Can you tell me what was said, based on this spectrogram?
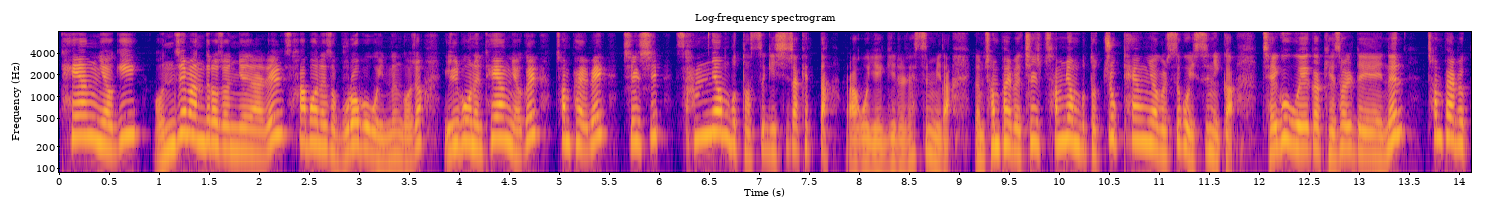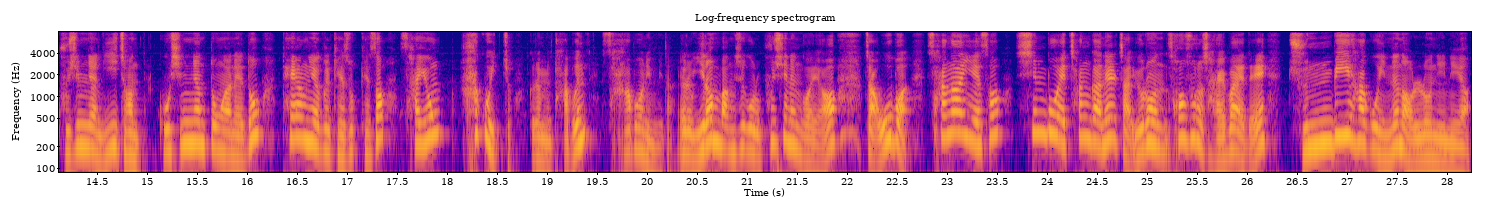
태양력이 언제 만들어졌냐를 4번에서 물어보고 있는 거죠. 일본은 태양력을 1873년부터 쓰기 시작했다라고 얘기를 했습니다. 그럼 1873년부터 쭉 태양력을 쓰고 있으니까 제국의회가 개설되는 1890년 이전 그 10년 동안에도 태양력을 계속해서 사용하고 있죠. 그러면 답은 4번입니다. 여러분 이런 방식으로 푸시는 거예요. 자, 5번. 상하이에서 신보의 창간을 자, 요런 서술로 잘 봐야 돼. 준비하고 있는 언론인이에요.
